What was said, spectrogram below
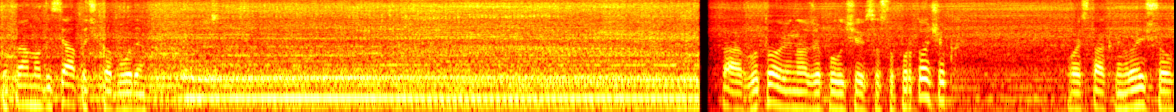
то певно десяточка буде. Так, готовий у нас вже получився супорточок. Ось так він вийшов.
